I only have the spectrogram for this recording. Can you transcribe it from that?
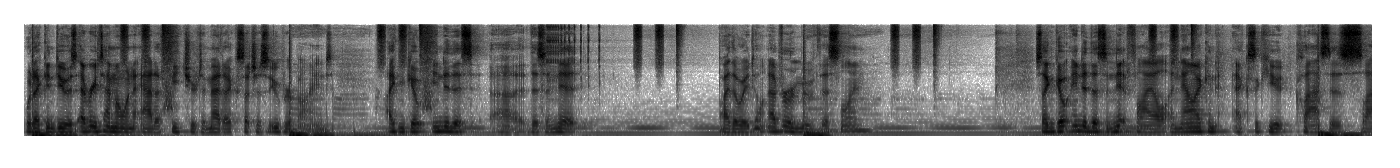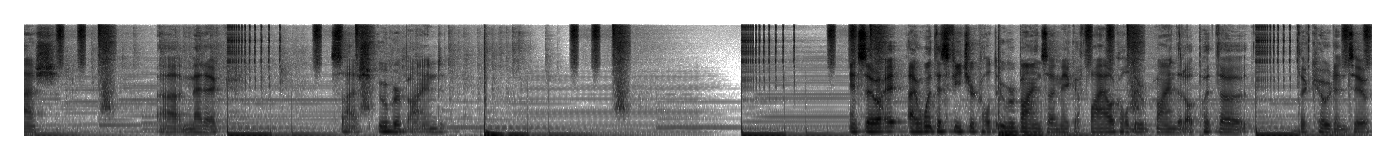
what I can do is every time I want to add a feature to medic, such as uberbind, I can go into this, uh, this init. By the way, don't ever remove this line so I can go into this init file and now I can execute classes slash uh, medic slash uberbind. And so it, I want this feature called uberbind, so I make a file called uberbind that I'll put the, the code into.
